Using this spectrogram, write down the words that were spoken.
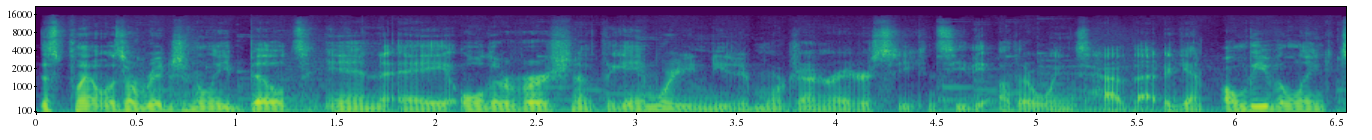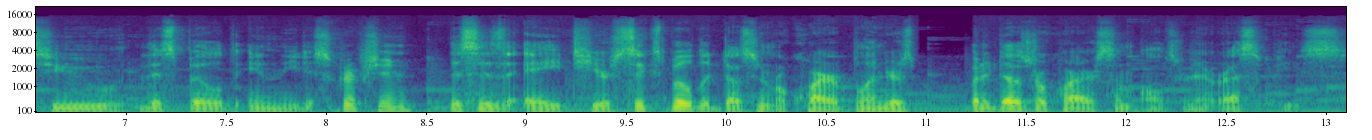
This plant was originally built in a older version of the game where you needed more generators, so you can see the other wings have that. Again, I'll leave a link to this build in the description. This is a tier 6 build. It doesn't require blenders, but it does require some alternate recipes.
